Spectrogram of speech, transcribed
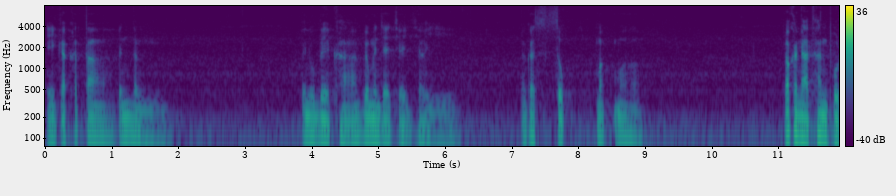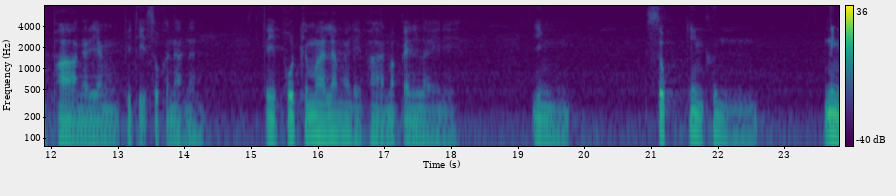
เอกคตาเป็นหนึ่ง เป็นอุเบกขาคือมันจะเฉยๆแล้วก็สุขมากๆ ราะขนาดท่านพุทธพาเนี่ยยังปิติสุขขนาดนั้นที่พุทธขึ้นมาแล้วไม่ได้ผ่านมาเป็นเลยนี่ยิ่งสุขยิ่งขึ้น นิ่ง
